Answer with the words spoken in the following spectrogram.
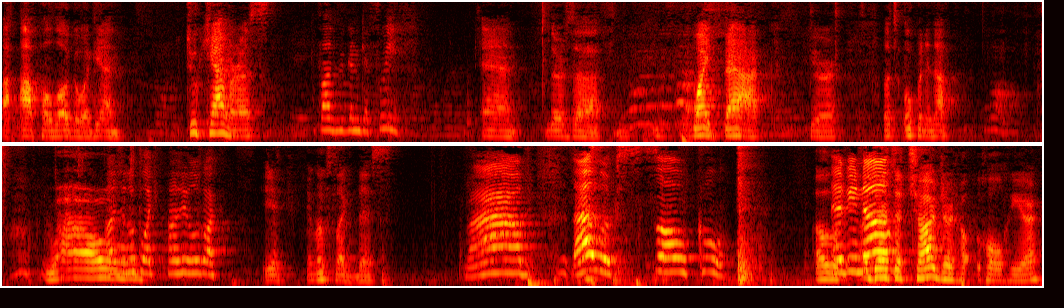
a Apple logo again. Two cameras I thought we were gonna get free. and there's a white back here. Let's open it up. Wow. How does it look like? How does it look like? It it looks like this. Wow, that looks so cool. Oh look, If you uh, know- there's a charger ho- hole here,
